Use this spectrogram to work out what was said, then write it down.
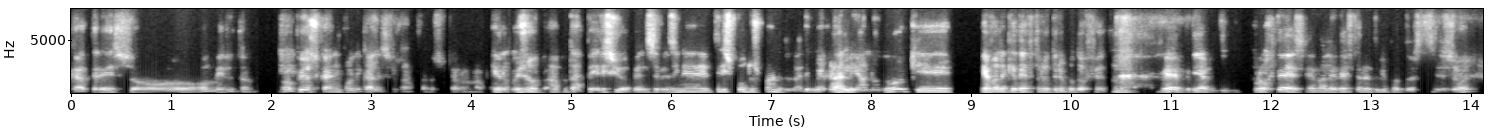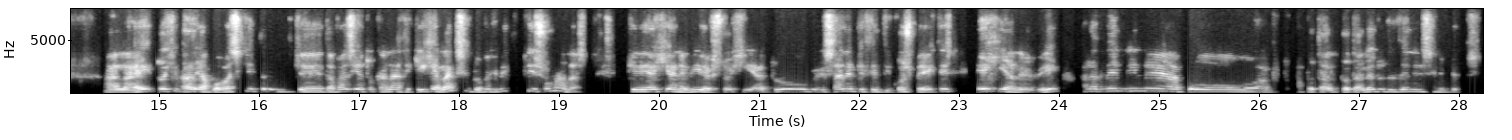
13 ο, ο Middleton. Ο οποίος κάνει πολύ καλή σεζόν φέτος, θέλω να πω. Και νομίζω από τα πέρυσι ο Ben Simmons είναι τρεις πόντους πάνω. Δηλαδή μεγάλη άνοδο και έβαλε και δεύτερο τρίποντο φέτος. ε, παιδιά, προχτές έβαλε δεύτερο τρίποντο στη σεζόν. Αλλά ε, το έχει πάρει απόφαση και, και τα βάζει για το καλάθι. Και έχει αλλάξει το παιχνίδι της ομάδας. Και έχει ανεβεί η ευστοχία του. Σαν επιθετικός παίκτης έχει ανεβεί, αλλά δεν είναι από, από, από τα, το ταλέντο του δεν είναι συνεπίδηση.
